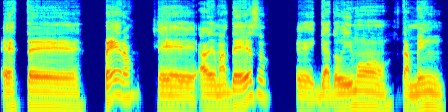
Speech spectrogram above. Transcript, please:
este, pero eh, además de eso, eh, ya tuvimos también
